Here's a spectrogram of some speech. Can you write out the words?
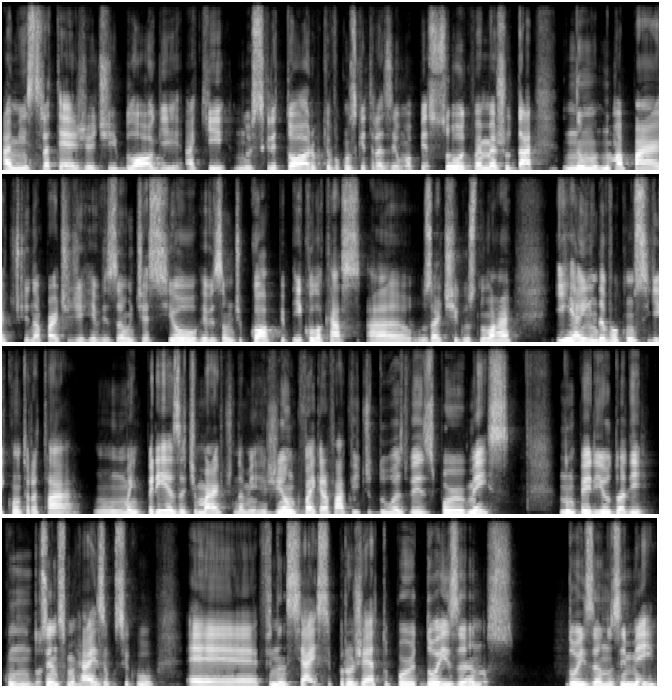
a minha estratégia de blog aqui no escritório, porque eu vou conseguir trazer uma pessoa que vai me ajudar numa parte, na parte de revisão de SEO, revisão de copy e colocar os artigos no ar. E ainda vou conseguir contratar uma empresa de marketing da minha região que vai gravar vídeo duas vezes por mês. Num período ali, com 200 mil reais, eu consigo é, financiar esse projeto por dois anos, dois anos e meio.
